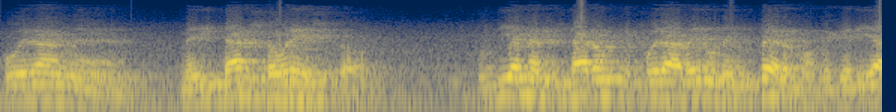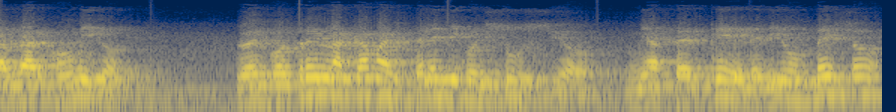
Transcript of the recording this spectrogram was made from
puedan eh, meditar sobre esto. Un día me avisaron que fuera a ver un enfermo que quería hablar conmigo lo encontré en la cama esquelético y sucio. Me acerqué, le di un beso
